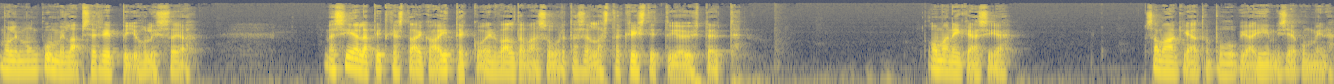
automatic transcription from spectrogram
mä olin mun kummilapsen rippijuhlissa ja mä siellä pitkästä aikaa itse koin valtavan suurta sellaista kristittyjä yhteyttä omanikäisiä, samaa kieltä puhuvia ihmisiä kuin minä.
